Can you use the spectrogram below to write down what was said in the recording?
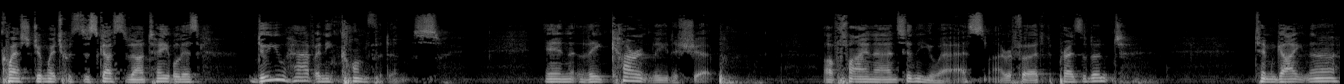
question, which was discussed at our table, is Do you have any confidence in the current leadership of finance in the US? I refer to the president, Tim Geithner,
